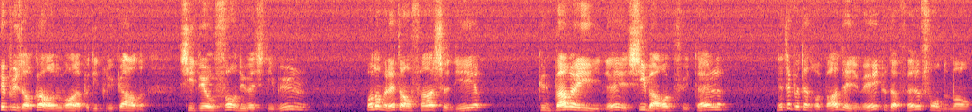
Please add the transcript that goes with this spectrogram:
et plus encore en ouvrant la petite lucarne située au fond du vestibule, on en venait enfin à se dire qu'une pareille idée, si baroque fût-elle, n'était peut-être pas dénuée tout à fait de fondement.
